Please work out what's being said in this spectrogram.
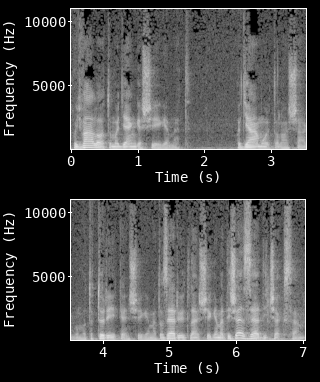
Hogy vállaltam a gyengeségemet, a gyámoltalanságomat, a törékenységemet, az erőtlenségemet, és ezzel dicsekszem.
